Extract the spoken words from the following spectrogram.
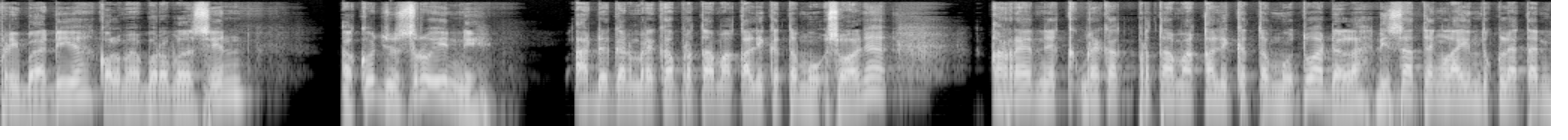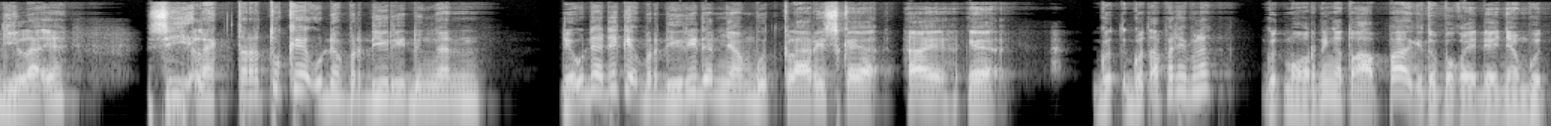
pribadi ya kalau memorable scene aku justru ini adegan mereka pertama kali ketemu. Soalnya kerennya ke- mereka pertama kali ketemu tuh adalah di saat yang lain tuh kelihatan gila ya. Si Lecter tuh kayak udah berdiri dengan dia udah dia kayak berdiri dan nyambut Clarice kayak hai kayak good good apa dia bilang? Good morning atau apa gitu pokoknya dia nyambut.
